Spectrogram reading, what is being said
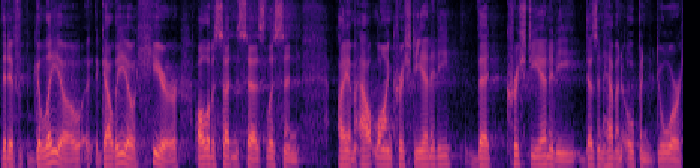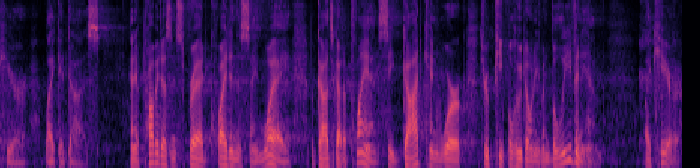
that if Galileo, Gallio here all of a sudden says, listen, I am outlawing Christianity, that Christianity doesn't have an open door here like it does. And it probably doesn't spread quite in the same way, but God's got a plan. See, God can work through people who don't even believe in Him, like here.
